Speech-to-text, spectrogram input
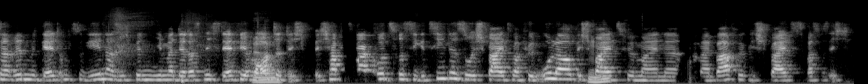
darin, mit Geld umzugehen. Also ich bin jemand, der das nicht sehr viel hortet. Ja. Ich, ich habe zwar kurzfristige Ziele, so ich spare jetzt mal für den Urlaub, ich spare mhm. jetzt für, meine, für mein BAföG, ich spare jetzt, was weiß ich,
